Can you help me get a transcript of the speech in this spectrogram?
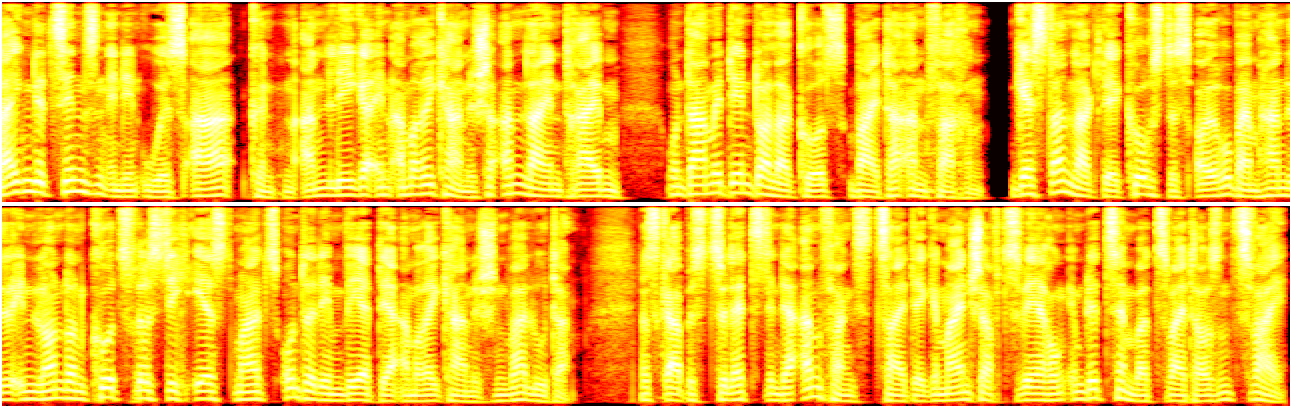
Steigende Zinsen in den USA könnten Anleger in amerikanische Anleihen treiben und damit den Dollarkurs weiter anfachen. Gestern lag der Kurs des Euro beim Handel in London kurzfristig erstmals unter dem Wert der amerikanischen Valuta. Das gab es zuletzt in der Anfangszeit der Gemeinschaftswährung im Dezember 2002.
